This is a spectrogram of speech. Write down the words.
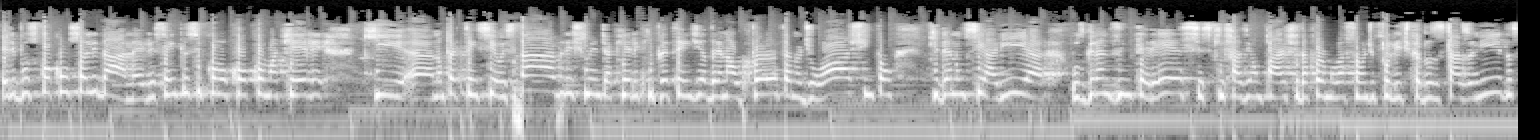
ele buscou consolidar, né? Ele sempre se colocou como aquele que uh, não pertencia ao establishment, aquele que pretendia drenar o pântano de Washington, que denunciaria os grandes interesses que faziam parte da formulação de política dos Estados Unidos.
